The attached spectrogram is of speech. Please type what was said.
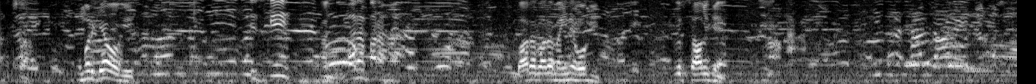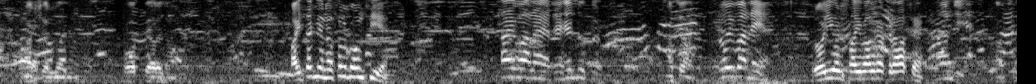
अच्छा। उम्र क्या होगी? इसकी? बारह बारह बारह बारह महीने होगी। मतलब साल के हैं। माशाल्लाह बहुत प्यारा जानवर भाई साहब ये नस्ल कौन सी है? साई वाला है रहेलू का। अच्छा। रोई वाले हैं। रोही और साहिवाल का क्रॉस है? हाँ जी। अच्छा।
